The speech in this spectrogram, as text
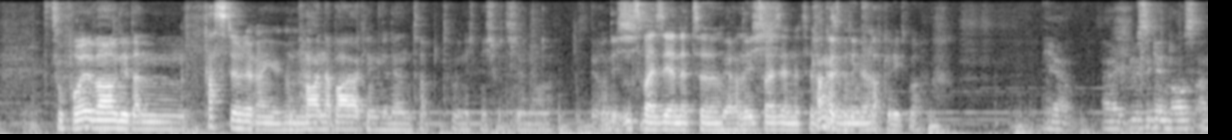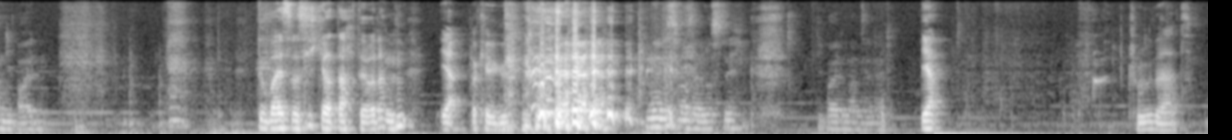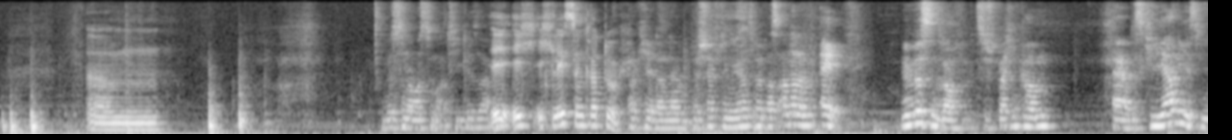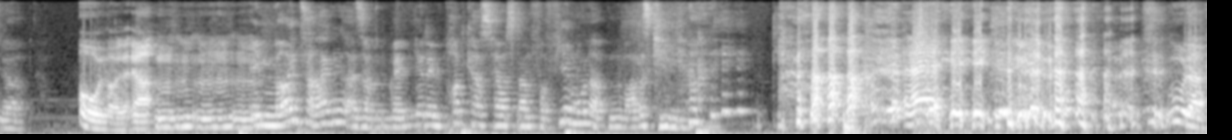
zu voll war und ihr dann Fast irgendwie ein reingekommen. paar Ja. in der Bar kennengelernt habt, wenn ich nicht richtig erinnere. Während ich Zwei sehr nette, Während ich zwei sehr nette krankheitsbedingt flachgelegt war. Ja, äh, Grüße gehen raus an die beiden. Du weißt, was ich gerade dachte, oder? Mhm. Ja, okay, gut. Nee, das war sehr lustig. Die beiden waren sehr nett. Ja. True that. Ähm, Willst du noch was zum Artikel sagen? ich, ich lese den gerade durch. Okay, dann äh, beschäftigen wir uns mit was anderem. Ey, wir müssen drauf zu sprechen kommen. Äh, das Kiliani ist wieder. Oh Leute, ja. mhm, mhm, mhm. In neun Tagen, also wenn ihr den Podcast hört, dann vor vier Monaten war das Kiliani. Ey! Bruder,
